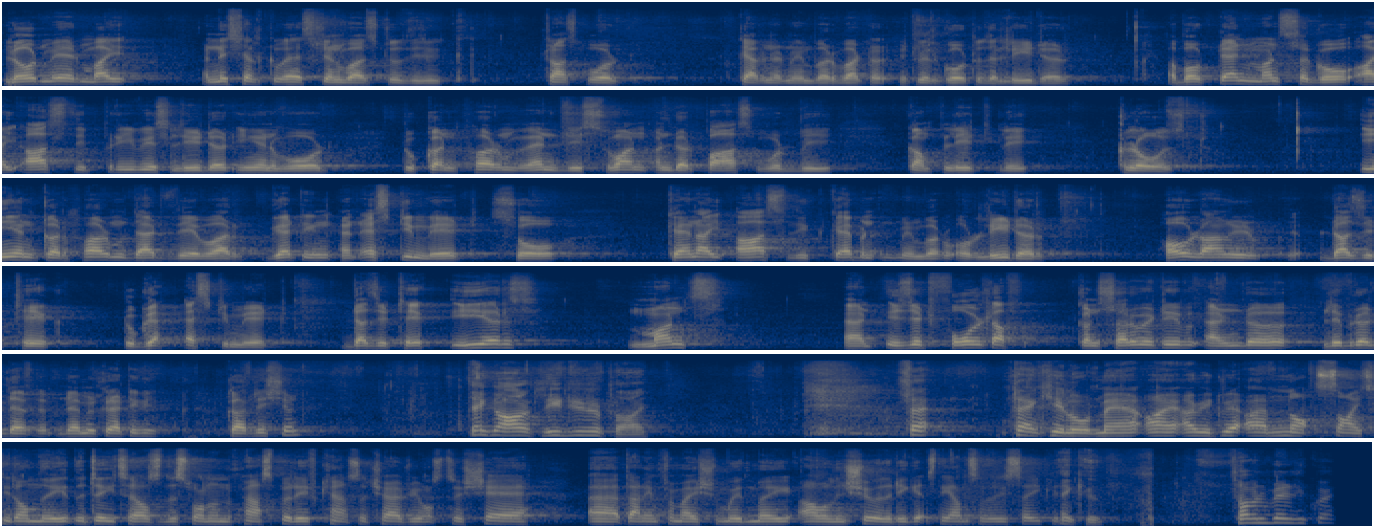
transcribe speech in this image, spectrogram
Lord Mayor, my initial question was to the transport cabinet member, but it will go to the leader. About 10 months ago, I asked the previous leader, Ian Ward, to confirm when the Swan underpass would be completely closed. Ian confirmed that they were getting an estimate, so can I ask the cabinet member or leader, how long does it take to get estimate? Does it take years, months, and is it fault of conservative and uh, liberal de democratic coalition? Thank you. I'll lead you to reply. Th thank you, Lord Mayor. I, I regret I'm not sighted on the, the details of this one in the past, but if Councillor Choudhry wants to share uh, that information with me, I will ensure that he gets the answer that he's seeking. Thank you. Someone any questions?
